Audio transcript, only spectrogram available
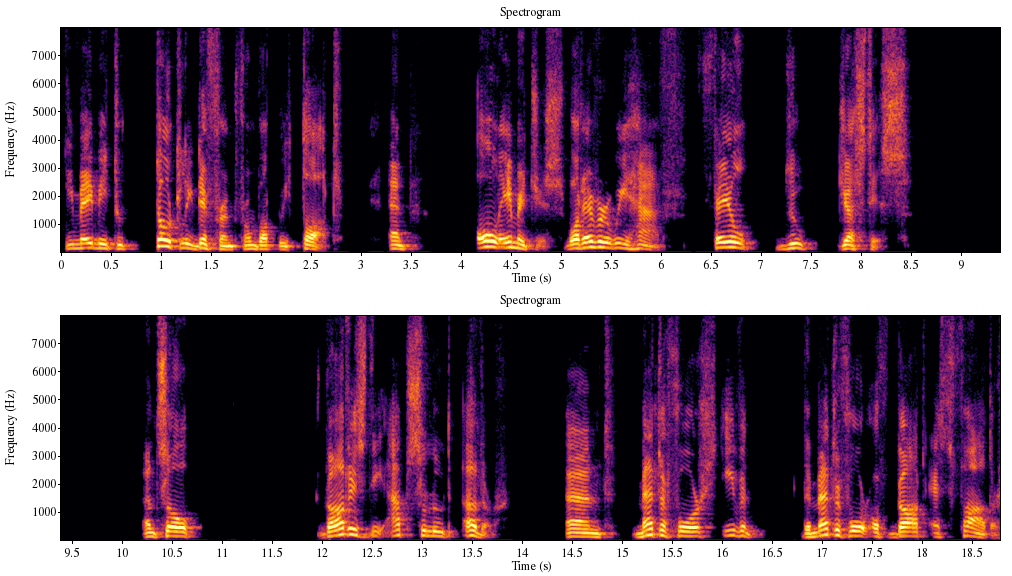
He may be too, totally different from what we thought. And all images, whatever we have, fail do justice. And so God is the absolute other. And metaphors, even the metaphor of God as Father,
